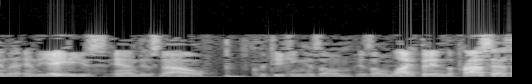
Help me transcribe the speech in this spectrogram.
in the in the 80s and is now critiquing his own his own life. But in the process,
